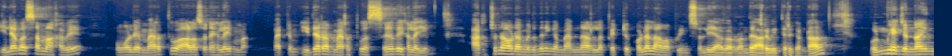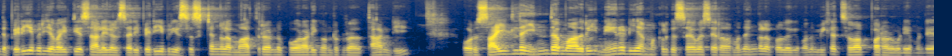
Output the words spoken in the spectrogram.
இலவசமாகவே உங்களுடைய மருத்துவ ஆலோசனைகளை ம மற்றும் இதர மருத்துவ சேவைகளையும் அர்ஜுனாவிடமிருந்து நீங்கள் மன்னார்ல பெற்றுக்கொள்ளலாம் அப்படின்னு சொல்லி அவர் வந்து அறிவித்திருக்கின்றார். உண்மையை சொன்னால் இந்த பெரிய பெரிய வைத்தியசாலைகள் சரி, பெரிய பெரிய சிஸ்டங்களை மாத்துறேன்னு போராடி கொண்டிருக்கிறத தாண்டி, ஒரு சைடில் இந்த மாதிரி நேரடியாக மக்களுக்கு சேவை செய்கிறத வந்து எங்களை பொறுத்தவரைக்கும் வந்து மிக சிறப்பான ஒரு விடயம் என்றே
